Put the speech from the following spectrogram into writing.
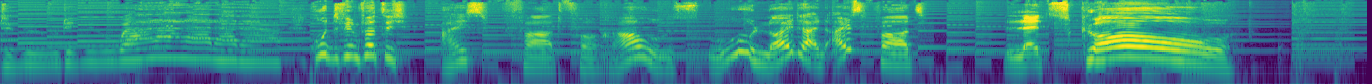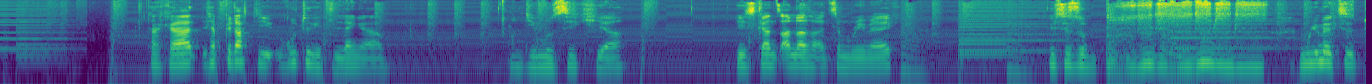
Du, du. Route 44. Eisfahrt voraus. Uh, Leute, ein Eisfahrt. Let's go. Ich habe gedacht, die Route geht länger. Und die Musik hier, die ist ganz anders als im Remake. Ist so... Im Remake so...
